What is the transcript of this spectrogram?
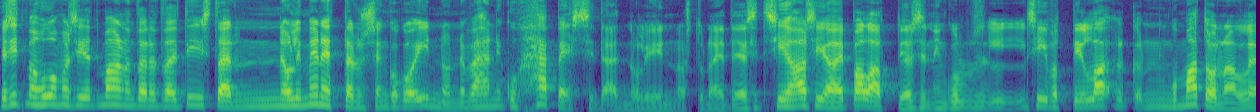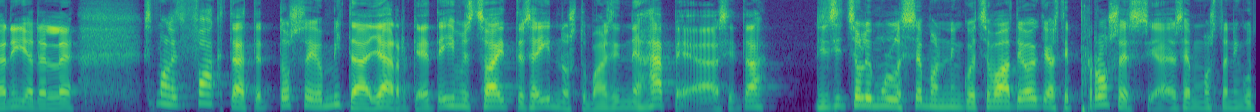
ja sitten mä huomasin, että maanantaina tai tiistaina ne oli menettänyt sen koko innon, ne vähän niin kuin häpes sitä, että ne oli innostuneita. Ja sitten siihen asiaan ei palattu ja se niin kuin siivottiin la, niin kuin maton alle ja niin edelleen. Sitten mä olin, että fakta, että tuossa ei ole mitään järkeä, että ihmiset saa itse innostumaan, sitten ne häpeää sitä niin sitten se oli mulle semmoinen, niin että se vaatii oikeasti prosessia ja semmoista niin kuin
